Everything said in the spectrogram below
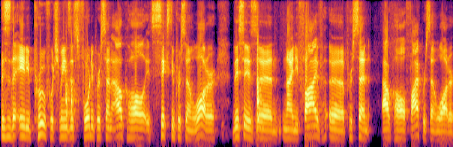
this is the 80 proof, which means it's 40% alcohol, it's 60% water. This is 95% uh, alcohol, 5% water.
